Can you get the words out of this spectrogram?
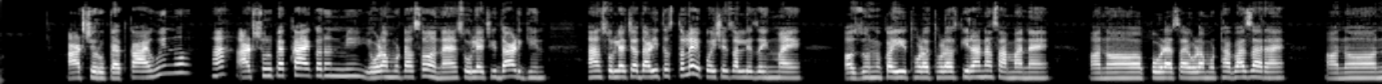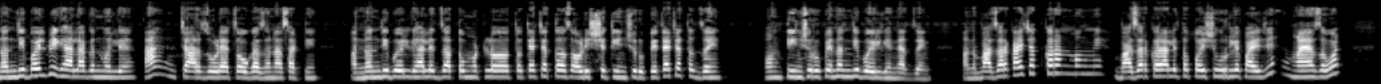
आठशे रुपयात काय होईन व हा? आठशे रुपयात काय करन मी? एवढा मोठा सण आहे सोल्याची डाळ घेईन. हा सोल्याच्या डाळीतच तर लय पैसे चालले जाईन माय. अजून काही थोडा थोडा किराणा सामान आहे. आणि पोळ्याचा एवढा मोठा बाजार आहे. आणि नंदी बैल बी घ्या लागन मले हा चार जोड्या चौघा जणासाठी आणि नंदी बैल घ्यायलाच जातो म्हटलं तर त्याच्यातच अडीचशे तीनशे रुपये त्याच्यातच जाईन. मग तीनशे रुपये नंदी बैल घेण्यात जाईन. आणि बाजार कायच्यात करन मग मी? बाजार करायला तर पैसे उरले पाहिजे मायाजवळ.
